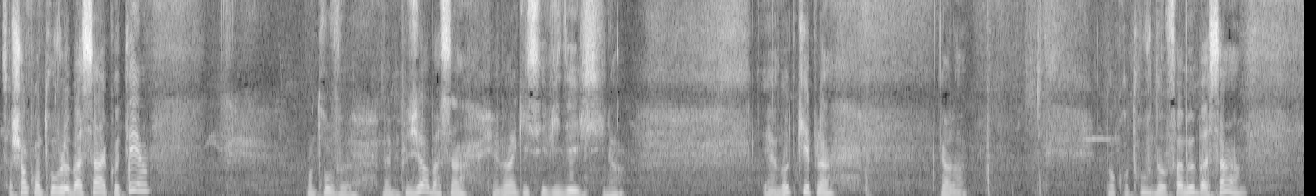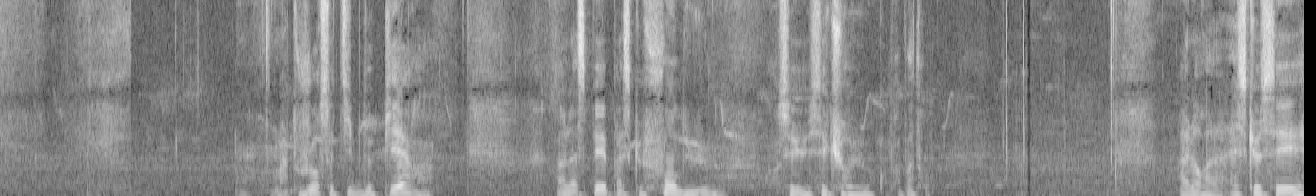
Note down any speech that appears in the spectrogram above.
Sachant qu'on trouve le bassin à côté. hein. On trouve euh, même plusieurs bassins. Il y en a un qui s'est vidé ici, là. Et un autre qui est plein. Voilà. Donc on trouve nos fameux bassins. hein. Toujours ce type de pierre à l'aspect presque fondu. C'est curieux, on comprend pas trop. Alors, euh, est-ce que ces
